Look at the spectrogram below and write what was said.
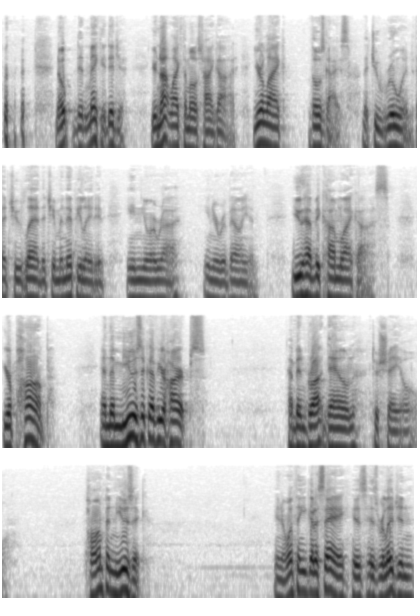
nope, didn't make it, did you? You're not like the Most High God. You're like those guys that you ruined, that you led, that you manipulated in your, uh, in your rebellion. You have become like us. Your pomp and the music of your harps have been brought down to Sheol. Pomp and music. You know, one thing you got to say is his religion,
